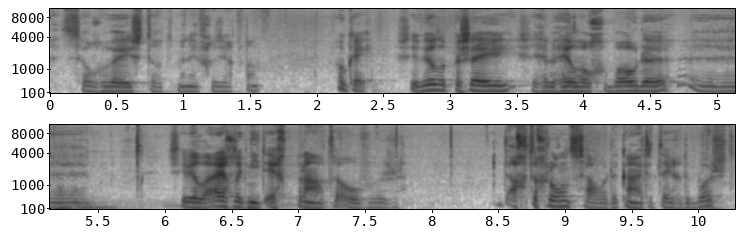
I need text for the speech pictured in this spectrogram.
het zo geweest dat men heeft gezegd van, oké, ze wilden per se, ze hebben heel hoog geboden, eh, ze willen eigenlijk niet echt praten over de achtergrond, ze houden de kaarten tegen de borst.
